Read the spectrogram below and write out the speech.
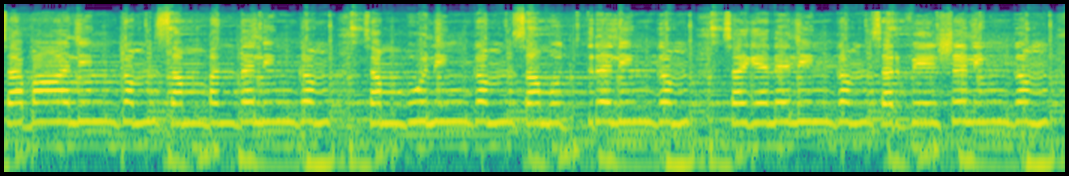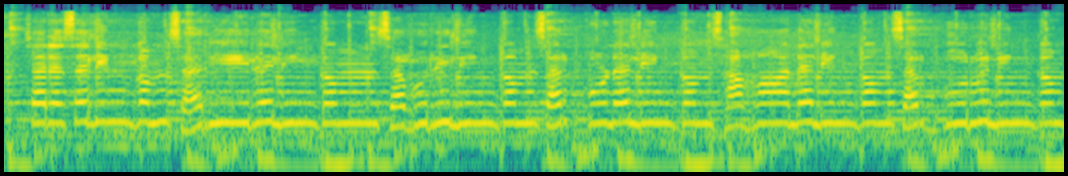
சபாலிங்கம் சம்பந்தலிங்கம் சம்புலிங்கம் சமுத்திரலிங்கம் சயனலிங்கம் சர்வேஷலிங்கம் சரசலிங்கம் சரீரலிங்கம் சபுரிலிங்கம் சர்க்குணலிங்கம் சகானலிங்கம் சர்க்குருலிங்கம்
